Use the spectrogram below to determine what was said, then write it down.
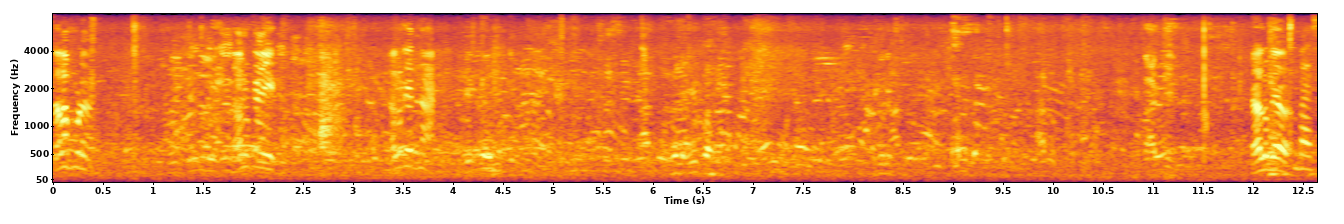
चला पुढं चालू काय एक चालू देत ना चालू घ्या बस.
